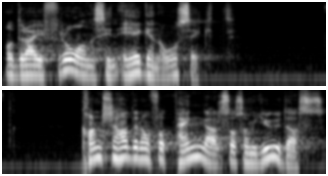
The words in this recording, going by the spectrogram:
och dra ifrån sin egen åsikt. Kanske hade de fått pengar såsom Judas.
